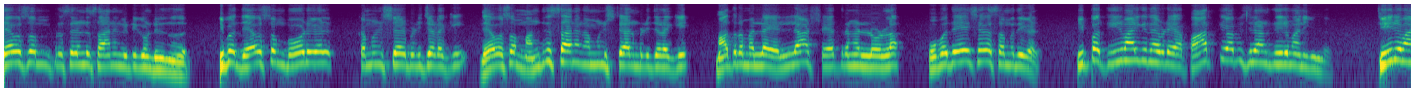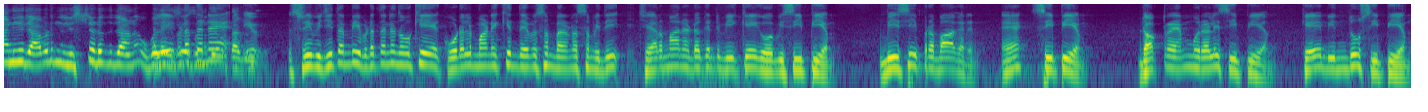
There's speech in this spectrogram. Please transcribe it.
ദേവസ്വം പ്രസിഡന്റ് സ്ഥാനം കിട്ടിക്കൊണ്ടിരുന്നത്. ഇപ്പൊ ദേവസ്വം ബോർഡുകൾ കമ്മ്യൂണിസ്റ്റുകാർ പിടിച്ചടക്കി ദേവസ്വം മന്ത്രിസ്ഥാനം കമ്മ്യൂണിസ്റ്റുകാരൻ പിടിച്ചടക്കി മാത്രമല്ല എല്ലാ ക്ഷേത്രങ്ങളിലുള്ള ഉപദേശക സമിതികൾ ഇപ്പൊ തീരുമാനിക്കുന്നത് എവിടെയാ? പാർട്ടി ഓഫീസിലാണ് തീരുമാനിക്കുന്നത്. തീരുമാനിച്ചിട്ട് അവിടുന്ന് ലിസ്റ്റ് എടുത്തിട്ടാണ് ഉപദേശക സമിതി ശ്രീ വിജി തമ്പി ഇവിടെ തന്നെ നോക്കിയേ കൂടൽമാണിക്യം ദേവസ്വം ഭരണസമിതി chairman advocate V K Gopi C P M B C Prabhakaran A C P M doctor M Murali C P M K Bindu C P M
